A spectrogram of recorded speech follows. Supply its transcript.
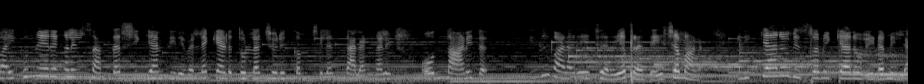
വൈകുന്നേരങ്ങളിൽ സന്ദർശിക്കാൻ തിരുവല്ലയ്ക്കടുത്തുള്ള ചുരുക്കം ചില സ്ഥലങ്ങളിൽ ഒന്നാണിത്. ഇത് വളരെ ചെറിയ പ്രദേശമാണ്. ഇരിക്കാനോ വിശ്രമിക്കാനോ ഇടമില്ല.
